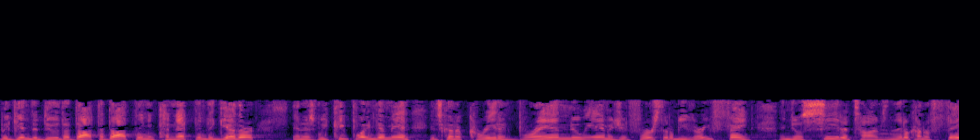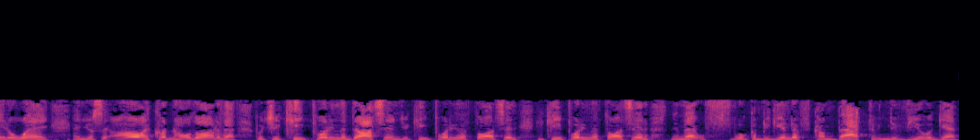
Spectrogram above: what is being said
begin to do the dot to dot thing and connect them together. And as we keep putting them in, it's going to create a brand new image. At first, it'll be very faint, and you'll see it at times, and then it'll kind of fade away. And you'll say, Oh, I couldn't hold on to that. But you keep putting the dots in, you keep putting the thoughts in, you keep putting the thoughts in, and that will begin to come back to, into view again.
